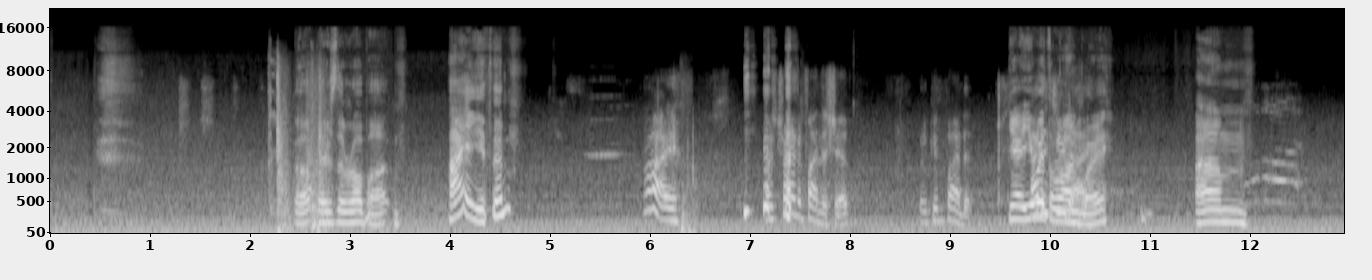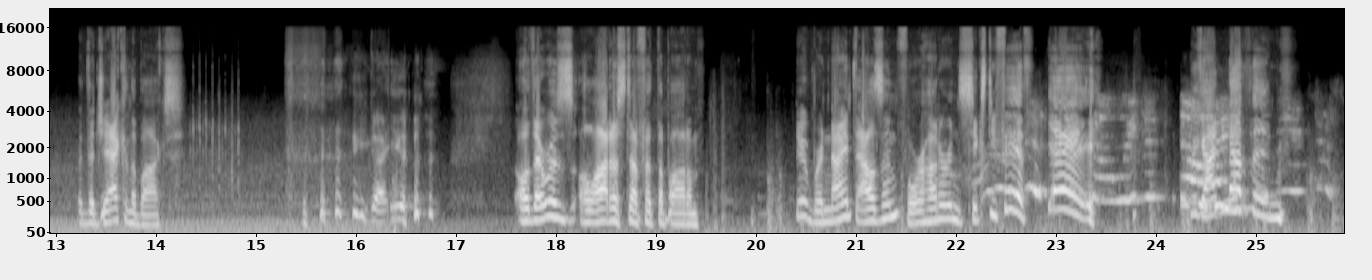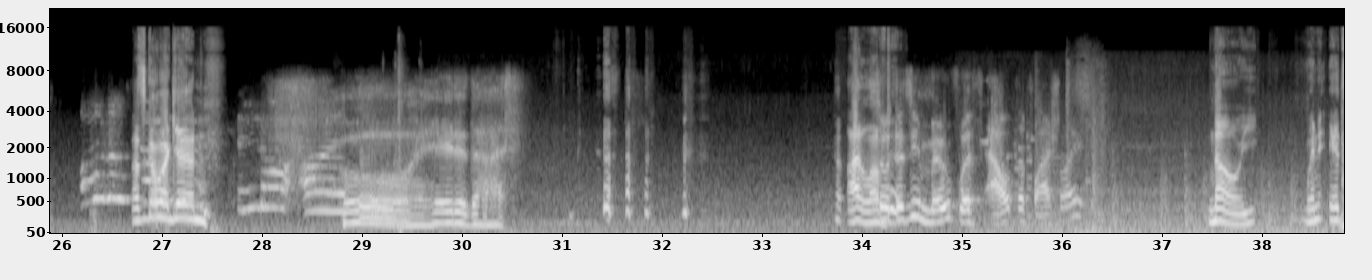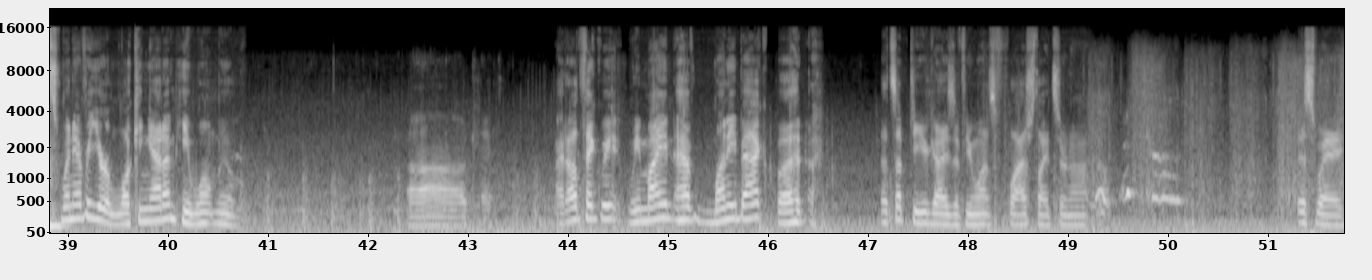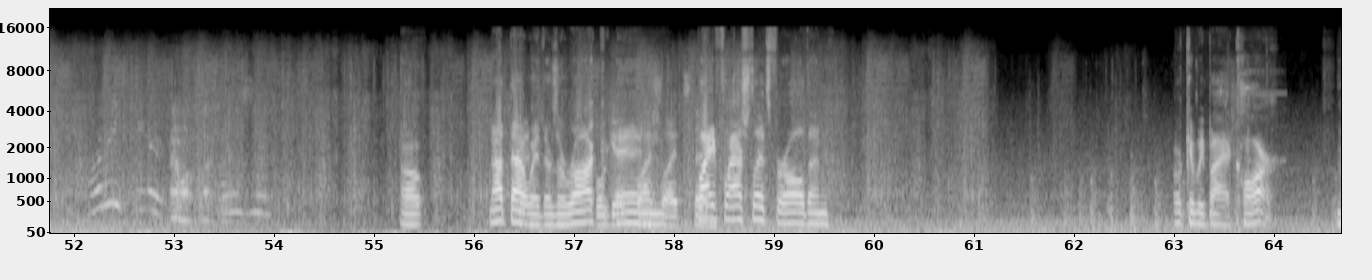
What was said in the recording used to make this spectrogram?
Oh, there's the robot. Hi, Ethan. Hi. I was trying to find the ship, but I couldn't find it. Yeah, you How went the you wrong die? way. Um, the Jack in the Box. you got you. Oh, there was a lot of stuff at the bottom. Dude, we're 9,465th. Yay! No, we just We got nothing. Just- oh, Let's go again. Not. Oh, I hated that. I love So it. So does he move without the flashlight? No, when it's whenever you're looking at him, he won't move. Ah, okay. I don't think we we might have money back, but that's up to you guys if you want flashlights or not. Let's go. This way. I want flashlight. Where is it? Oh, not that Okay. way. There's a rock. We'll get and flashlights then. Buy flashlights for all then. Or can we buy a car?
